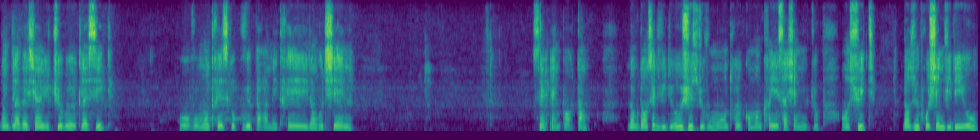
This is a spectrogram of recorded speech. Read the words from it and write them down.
Donc la version YouTube classique pour vous montrer ce que vous pouvez paramétrer dans votre chaîne. C'est important. Donc dans cette vidéo, juste je vous montre comment créer sa chaîne YouTube. Ensuite, dans une prochaine vidéo,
